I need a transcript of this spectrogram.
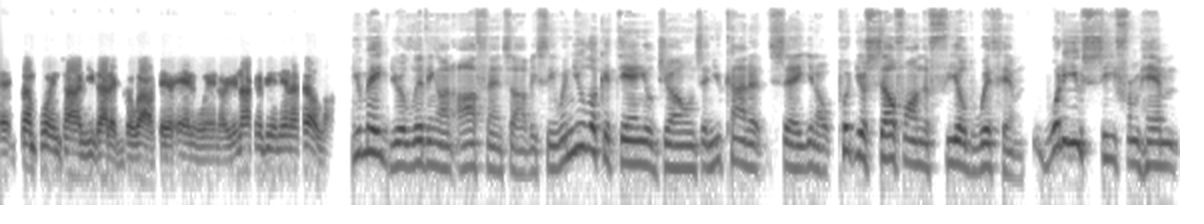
At some point in time, you got to go out there and win, or you're not going to be in the NFL long. You made your living on offense, obviously. When you look at Daniel Jones and you kind of say, you know, put yourself on the field with him, what do you see from him?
